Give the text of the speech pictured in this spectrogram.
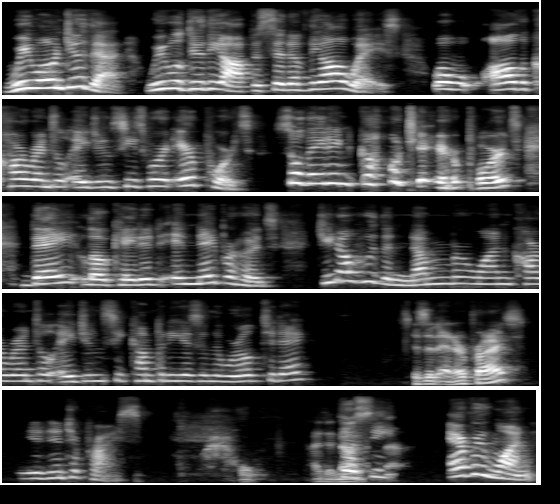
We won't do that. We will do the opposite of the always. Well, all the car rental agencies were at airports, so they didn't go to airports. They located in neighborhoods. Do you know who the number one car rental agency company is in the world today? Is it Enterprise? Enterprise. Wow, I did not. So see, everyone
